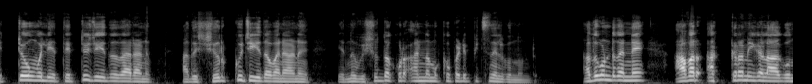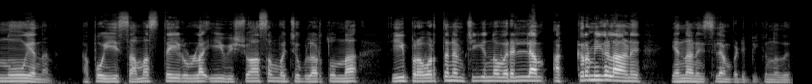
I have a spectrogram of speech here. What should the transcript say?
ഏറ്റവും വലിയ തെറ്റു ചെയ്തതാരാണ്? അത് ഷിർക്കു ചെയ്തവനാണ് എന്ന് വിശുദ്ധ ഖുർആൻ നമുക്ക് പഠിപ്പിച്ചു നൽകുന്നുണ്ട്. അതുകൊണ്ട് തന്നെ അവർ അക്രമികളാകുന്നു എന്നാണ്. അപ്പോൾ ഈ സമസ്തയിലുള്ള ഈ വിശ്വാസം വച്ച് പുലർത്തുന്ന ഈ പ്രവർത്തനം ചെയ്യുന്നവരെല്ലാം അക്രമികളാണ് എന്നാണ് ഇസ്ലാം പഠിപ്പിക്കുന്നത്.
